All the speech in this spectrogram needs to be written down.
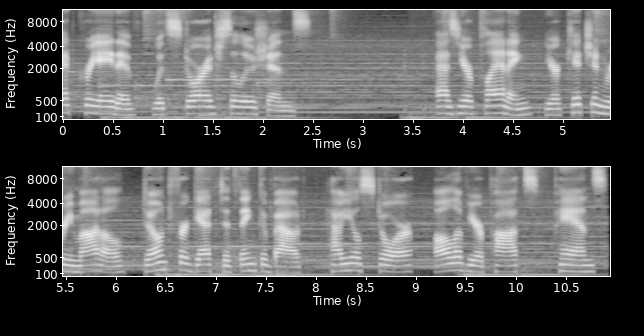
Get creative with storage solutions. As you're planning your kitchen remodel, don't forget to think about how you'll store all of your pots, pans,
